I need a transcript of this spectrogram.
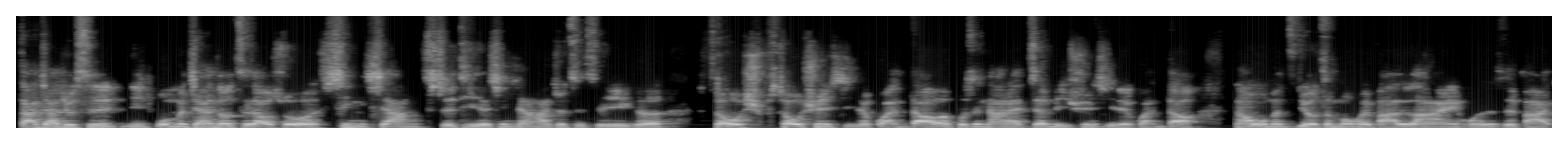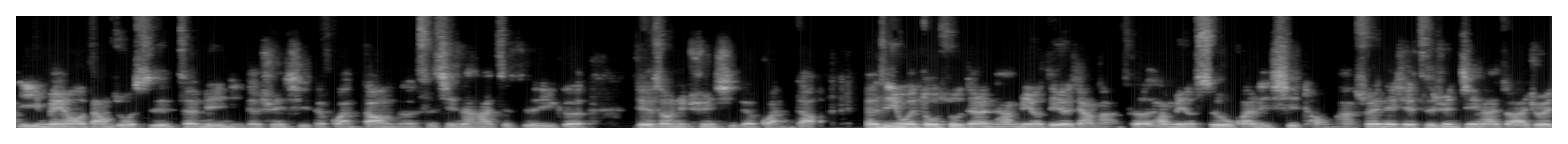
大家就是你，我们既然都知道说信箱实体的信箱，它就只是一个收收讯息的管道，而不是拿来整理讯息的管道。那我们又怎么会把 Line 或者是把 Email 当做是整理你的讯息的管道呢？实际上，它只是一个接收你讯息的管道。但是因为多数的人他没有第二驾马车，他没有实务管理系统嘛，所以那些资讯进来之后，他就会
